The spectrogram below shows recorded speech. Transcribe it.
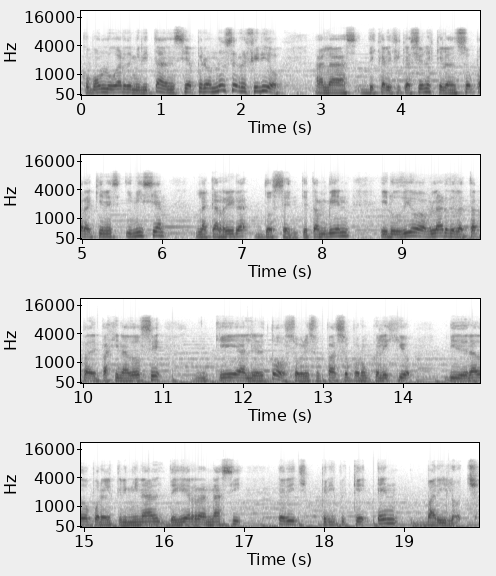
como un lugar de militancia, pero no se refirió a las descalificaciones que lanzó para quienes inician la carrera docente. También eludió hablar de la etapa de página 12 que alertó sobre su paso por un colegio liderado por el criminal de guerra nazi Erich Pripke en Bariloche.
